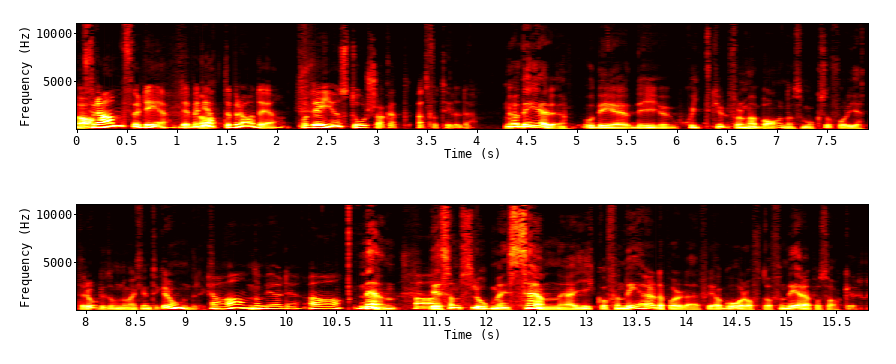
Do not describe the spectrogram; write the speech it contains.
ja. fram för det, det är väl ja. jättebra det. Och det är ju en stor sak att, att få till det. Ja, det är det. Och det, det är ju skitkul för de här barnen som också får det jätteroligt om de verkligen tycker om det. Liksom. Ja, om de gör det. Ja. Men ja. det som slog mig sen när jag gick och funderade på det där, för jag går ofta och funderar på saker.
